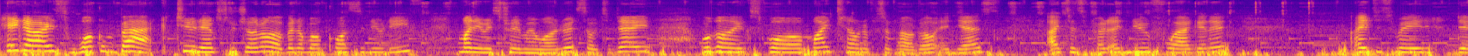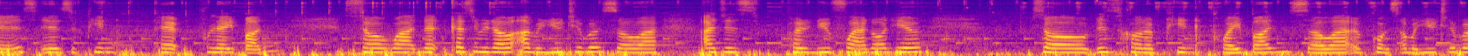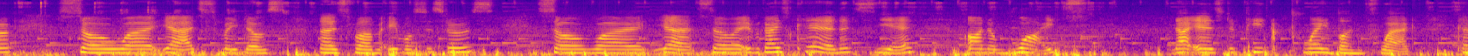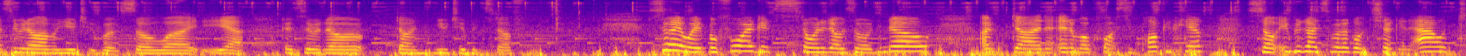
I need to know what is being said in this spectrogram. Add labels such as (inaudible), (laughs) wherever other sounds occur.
Hey guys, welcome back to the extra channel of Animal Crossing New Leaf. My name is Trayman Wanderer, so today we're going to explore my town of Chicago, and yes, I just put a new flag in it. I just made this, is a pink play button. So, because uh, you know I'm a YouTuber, so uh, I just put a new flag on here. So, this is called a pink play button, so uh, of course I'm a YouTuber. So, uh, yeah, I just made those nice from Able Sisters. So, uh, yeah, so if you guys can see it on the white, that is the pink play button flag. Because you know I'm a YouTuber, so, uh, yeah, because you know done YouTube and stuff. So anyway, before I get started, I also know I've done Animal Crossing Pocket Camp. So if you guys want to go check it out,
